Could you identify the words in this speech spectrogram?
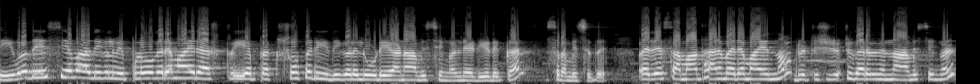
തീവ്ര ദേശീയവാദികൾ വിപ്ലവകരമായ രാഷ്ട്രീയ പ്രക്ഷോഭ രീതികളിലൂടെയാണ് ആവശ്യങ്ങൾ നേടിയെടുക്കാൻ ശ്രമിച്ചത്. വളരെ സമാധാനപരമായെന്നും ബ്രിട്ടീഷുകാരിൽ നിന്ന് ആവശ്യങ്ങൾ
